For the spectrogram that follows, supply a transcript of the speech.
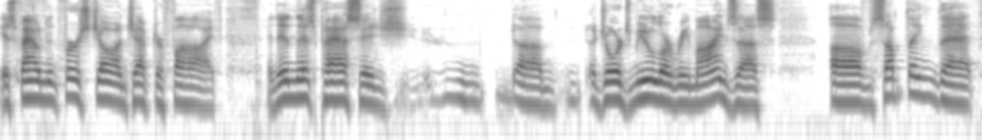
is found in 1 John chapter 5 and in this passage uh, George Mueller reminds us of something that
